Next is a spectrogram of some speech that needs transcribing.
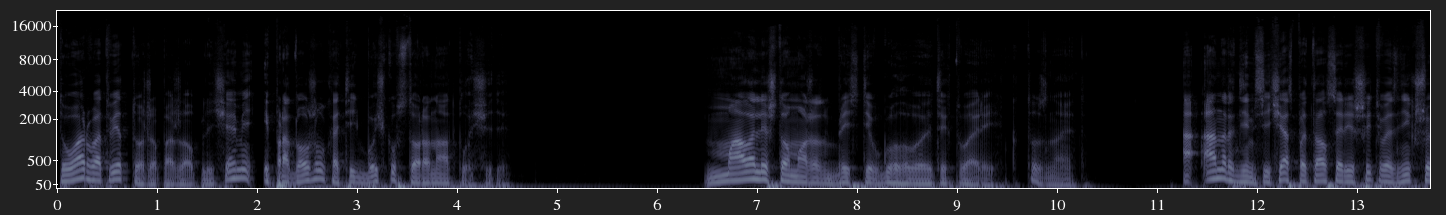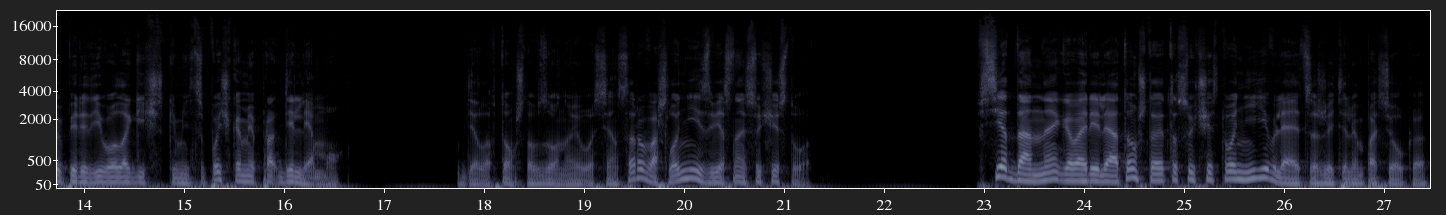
Туар в ответ тоже пожал плечами и продолжил катить бочку в сторону от площади. Мало ли что может брести в голову этих тварей, кто знает. А Анрдим сейчас пытался решить возникшую перед его логическими цепочками дилемму. Дело в том, что в зону его сенсора вошло неизвестное существо. Все данные говорили о том, что это существо не является жителем поселка.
